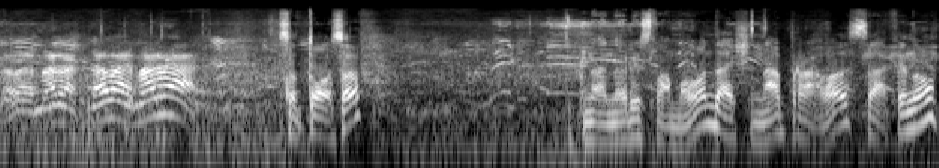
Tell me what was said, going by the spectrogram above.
Давай, Марат, давай, Марат. Сатосов. На Нурисламова. Дальше направо. Сафину.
